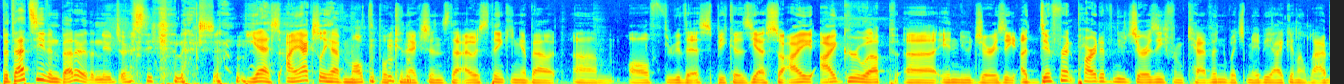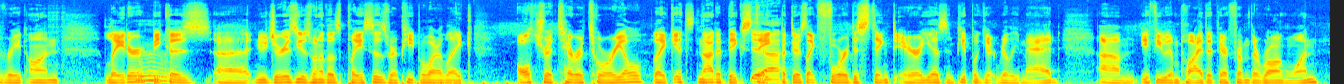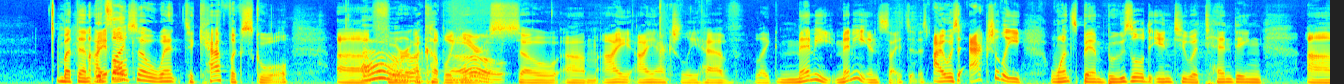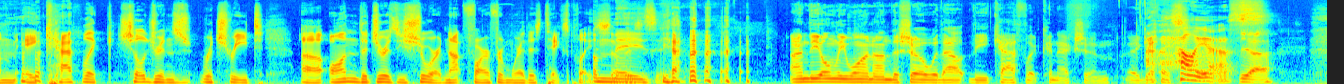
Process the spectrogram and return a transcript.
but that's even better than New Jersey Connection. yes, I actually have multiple connections that I was thinking about um, all through this because, yes, so I, I grew up uh, in New Jersey, a different part of New Jersey from Kevin, which maybe I can elaborate on later because uh, New Jersey is one of those places where people are like, ultra territorial like it's not a big state Yeah. but there's like four distinct areas and people get really mad um, if you imply that they're from the wrong one But then It's I like- also went to Catholic school uh, for Oh. a couple years, Oh. so um, I I actually have like many many insights in this. I was actually once bamboozled into attending um, a Catholic children's retreat uh, on the Jersey Shore, not far from where this takes place. So Amazing. yeah. I'm the only one on the show without the Catholic connection, I guess. Hell yes. Yeah.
